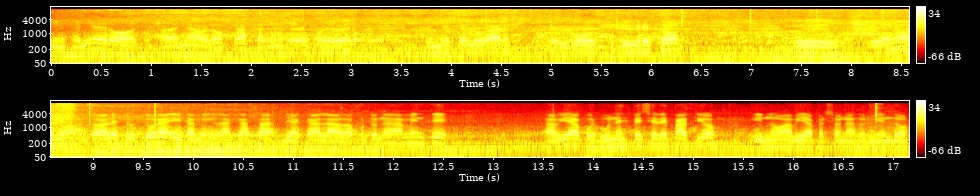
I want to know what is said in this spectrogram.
ingenieros, ha dañado dos casas, como ustedes pueden ver en este lugar. El bus ingresó y, dañó toda la estructura y también la casa de acá al lado. Afortunadamente había pues una especie de patio y no había personas durmiendo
